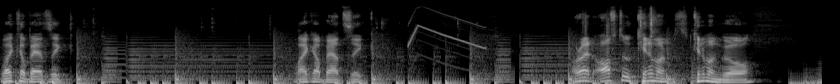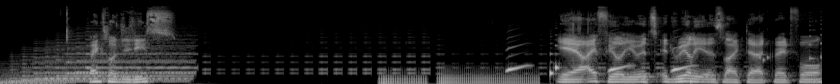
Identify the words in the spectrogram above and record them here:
Like a basic. Like a basic. Alright, off to Kinemon, Kinemon. Thanks for GG's. Yeah, I feel you. It's It really is like that, Grateful.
